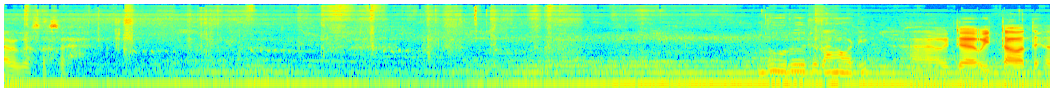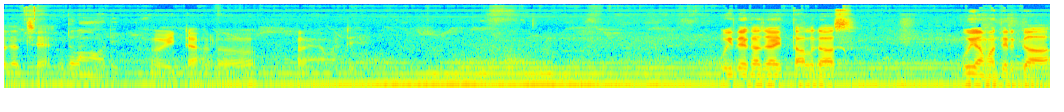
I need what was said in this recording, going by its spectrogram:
আরও গাছ আছে দূরে ওইটা রাঙামাটি হ্যাঁ ওইটা ওই টাওয়ার দেখা যাচ্ছে। ওটা রাঙামাটি। ওইটা হলো রাঙামাটি। ওই দেখা যায় তাল গাছ ওই আমাদের গা।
